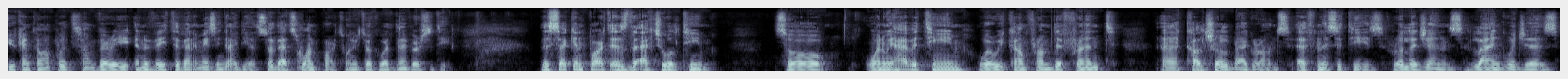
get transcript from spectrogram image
you can come up with some very innovative and amazing ideas. So that's one part when we talk about diversity. The second part is the actual team. So when we have a team where we come from different uh, cultural backgrounds, ethnicities, religions, languages,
